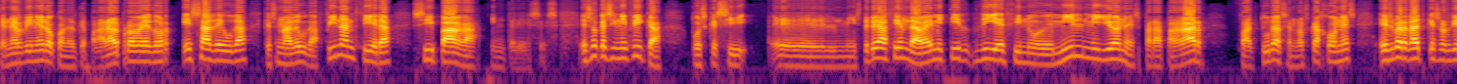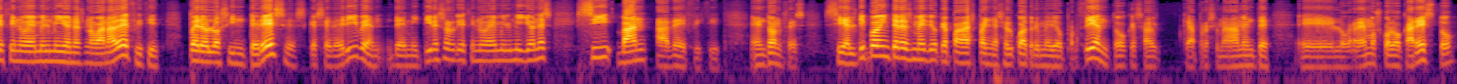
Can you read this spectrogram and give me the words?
tener dinero con el que pagará el proveedor, esa deuda, que es una deuda financiera, sí paga intereses. ¿Eso qué significa? Pues que si el Ministerio de Hacienda va a emitir 19.000 millones para pagar facturas en los cajones, es verdad que esos 19.000 millones no van a déficit, pero los intereses que se deriven de emitir esos 19.000 millones sí van a déficit. Entonces, si el tipo de interés medio que paga España es el 4,5%, que es al que aproximadamente eh, lograremos colocar esto,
